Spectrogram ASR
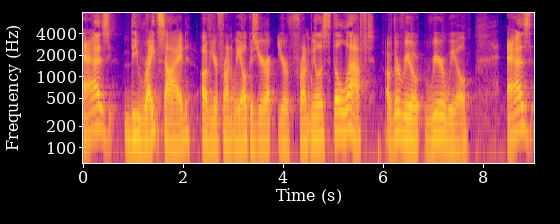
As the right side of your front wheel, because your your front wheel is to the left of the rear rear wheel, as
